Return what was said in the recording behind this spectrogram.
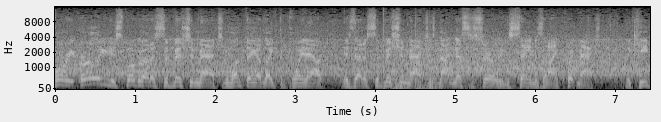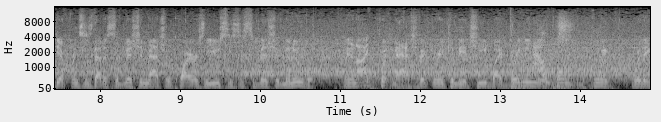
Corey, earlier you spoke about a submission match, and one thing I'd like to point out is that a submission match is not necessarily the same as an I Quit match. The key difference is that a submission match requires the use of the submission maneuver. In an I Quit match, victory can be achieved by bringing your opponent to the point where they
